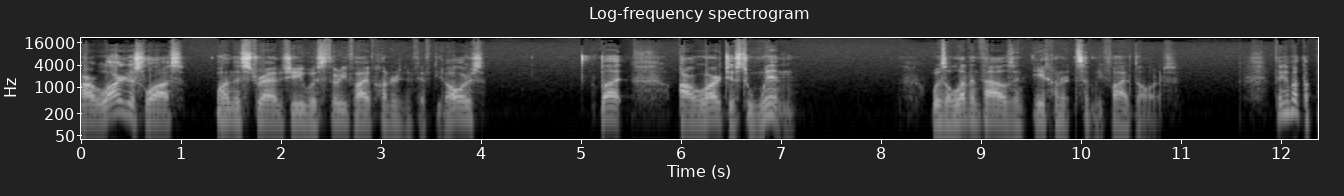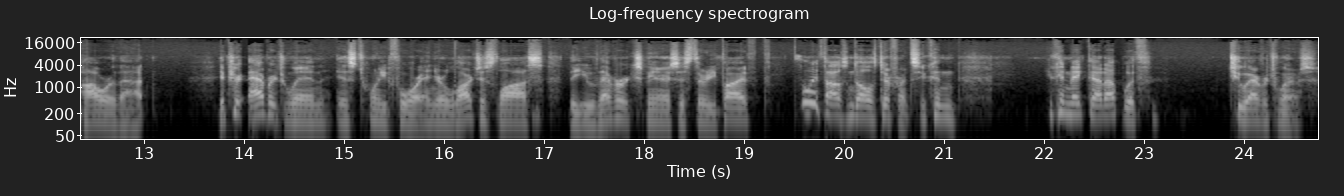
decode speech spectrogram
our largest loss on this strategy was $3,550. But our largest win was $11,875. Think about the power of that if your average win is 24 and your largest loss that you've ever experienced is 35, it's only thousand dollars difference. You can you can make that up with two average winners.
